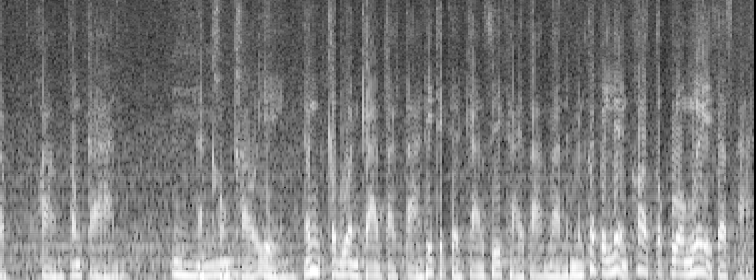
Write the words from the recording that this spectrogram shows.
กับความต้องการอืมนะของเขาเองนั้นกระบวนการต่างๆ ที่จะเกิดการซื้อขายตามมาเนี่ยมันก็เป็นเรื่องข้อตกลงเรื่องเอกสาร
